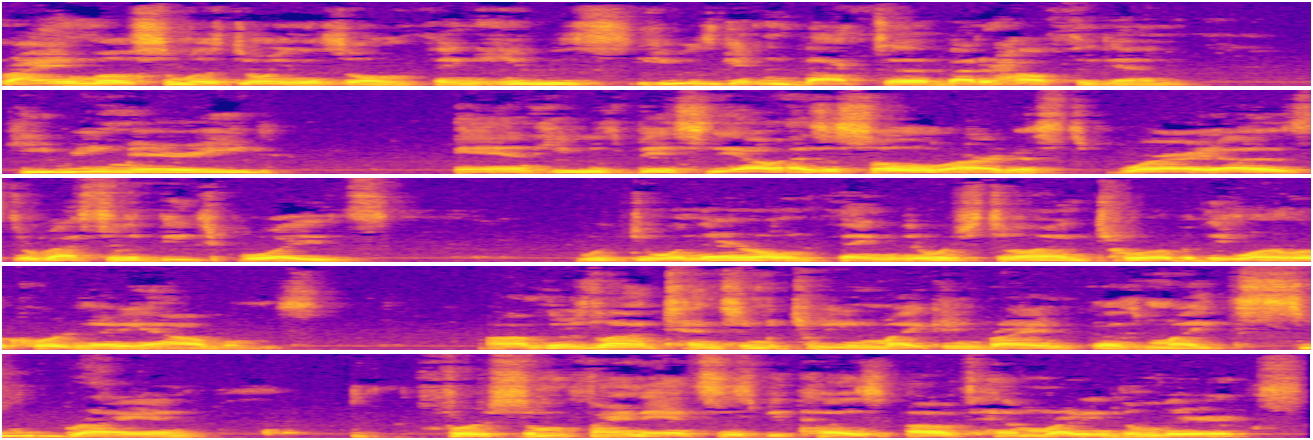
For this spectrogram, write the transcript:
Brian Wilson was doing his own thing. He was he was getting back to better health again. He remarried and he was basically out as a solo artist, whereas the rest of the Beach Boys were doing their own thing. They were still on tour, but they weren't recording any albums. Um, there was a lot of tension between Mike and Brian because Mike sued Brian for some finances because of him writing the lyrics.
